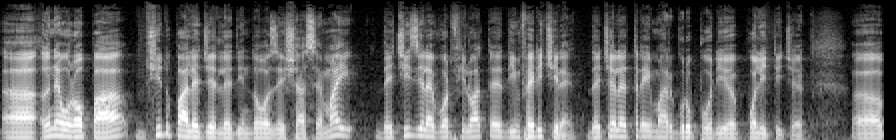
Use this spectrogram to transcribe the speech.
Uh, în Europa, și după alegerile din 26 mai, deciziile vor fi luate din fericire de cele trei mari grupuri politice. Uh,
